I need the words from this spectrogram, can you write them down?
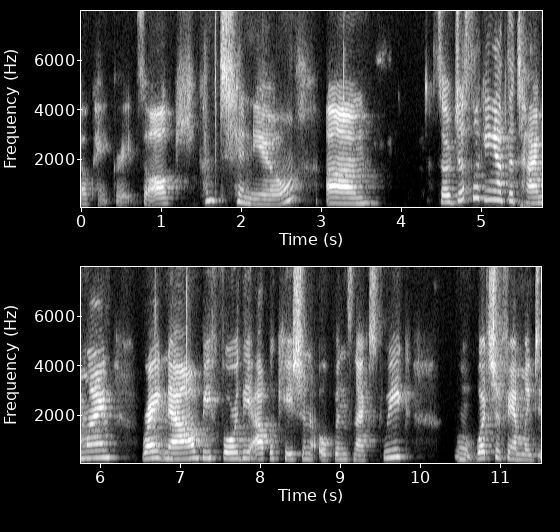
Okay, great. So I'll continue. Um, so just looking at the timeline right now, before the application opens next week, what should family do,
